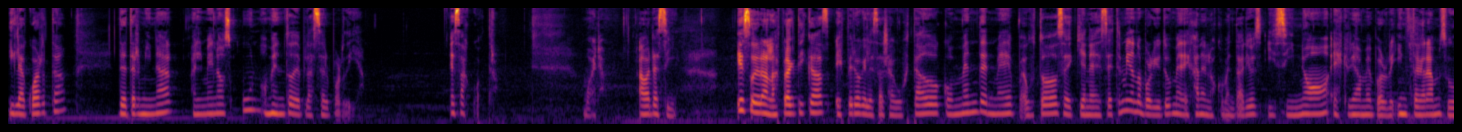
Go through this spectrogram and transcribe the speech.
Y la cuarta, determinar al menos un momento de placer por día. Esas cuatro. Bueno, ahora sí, eso eran las prácticas, espero que les haya gustado. Coméntenme, todos eh, quienes estén mirando por YouTube me dejan en los comentarios y si no, escríbanme por Instagram su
